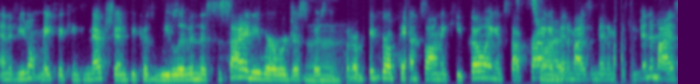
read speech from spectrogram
And if you don't make the connection, because we live in this society where we're just supposed mm-hmm. to put our big girl pants on and keep going and stop crying right. and minimize and minimize and minimize.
